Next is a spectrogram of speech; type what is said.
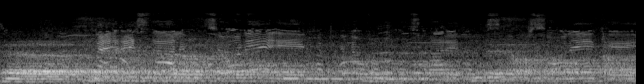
Beh, resta l'emozione e il fatto che abbiamo fatto funzionare tantissime persone che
